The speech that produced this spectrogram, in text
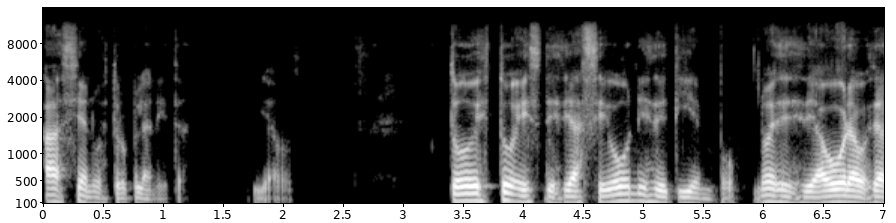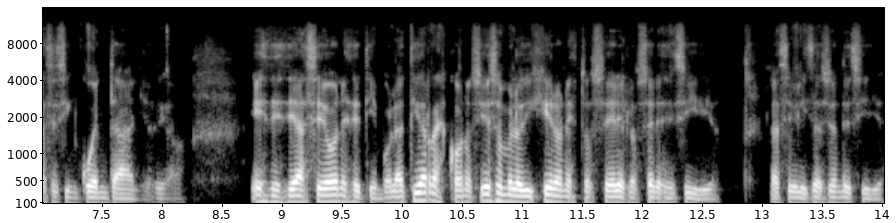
hacia nuestro planeta, digamos todo esto es desde hace ones de tiempo, no es desde ahora o desde hace 50 años, digamos. Es desde hace ones de tiempo. La Tierra es conocida, eso me lo dijeron estos seres, los seres de Siria, la civilización de Siria.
